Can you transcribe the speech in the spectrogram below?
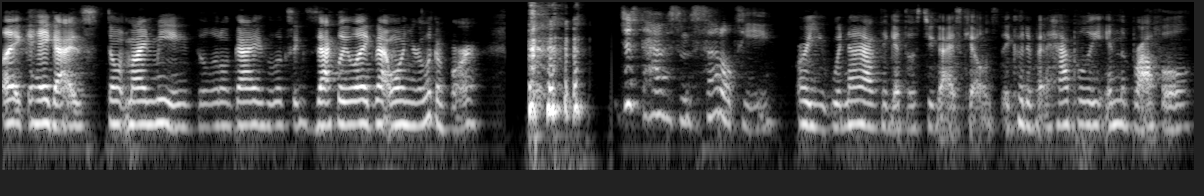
like, hey guys, don't mind me, the little guy who looks exactly like that one you're looking for. just have some subtlety or you would not have to get those two guys killed. They could have been happily in the brothel,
